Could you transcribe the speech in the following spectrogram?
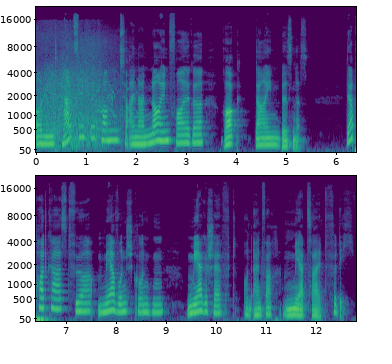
und herzlich willkommen zu einer neuen Folge Rock Dein Business. Der Podcast für mehr Wunschkunden, mehr Geschäft und einfach mehr Zeit für dich.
